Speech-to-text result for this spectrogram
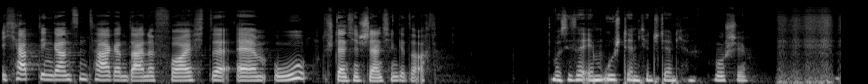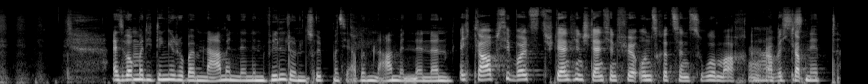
Ich habe den ganzen Tag an deine feuchte MU Sternchen Sternchen gedacht. Was ist ein MU Sternchen Sternchen? Muschi. Also, wenn man die Dinge schon beim Namen nennen will, dann sollte man sie auch beim Namen nennen. Ich glaube, sie wollte Sternchen Sternchen für unsere Zensur machen, Ah, aber ich glaube, nett.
